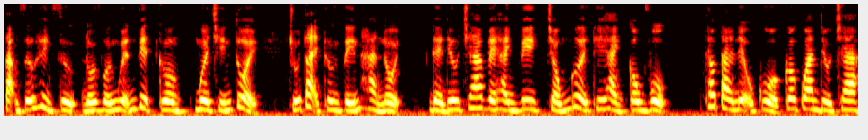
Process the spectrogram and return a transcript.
tạm giữ hình sự đối với Nguyễn Việt Cường, 19 tuổi, trú tại Thương Tín, Hà Nội, để điều tra về hành vi chống người thi hành công vụ. Theo tài liệu của cơ quan điều tra,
